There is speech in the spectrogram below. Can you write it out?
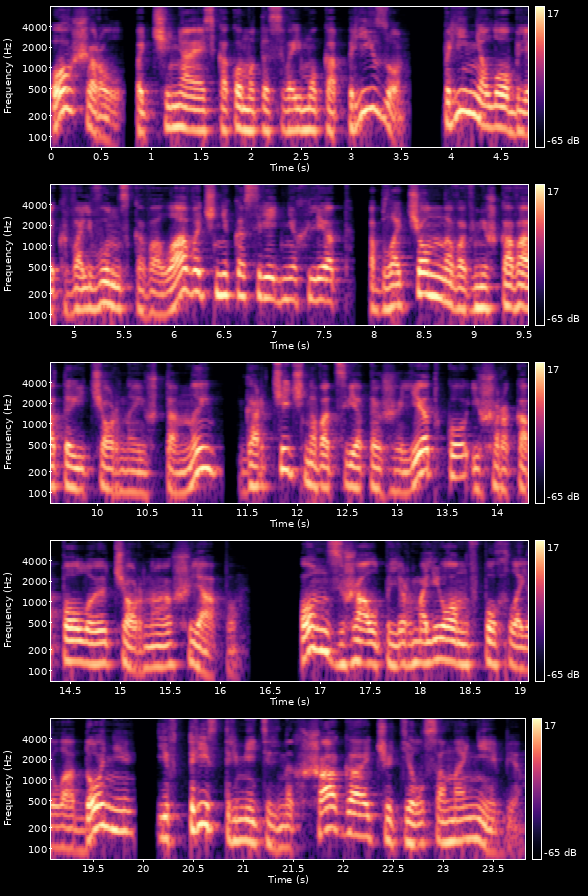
Ошерл, подчиняясь какому-то своему капризу, принял облик вальвунского лавочника средних лет, облаченного в мешковатые черные штаны, горчичного цвета жилетку и широкополую черную шляпу. Он сжал плермалион в пухлой ладони и в три стремительных шага очутился на небе.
